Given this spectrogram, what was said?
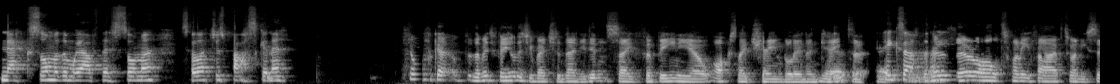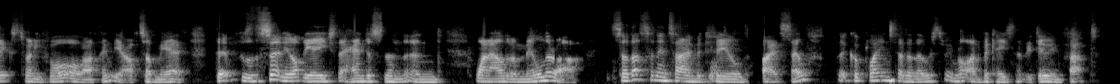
next summer than we have this summer. So let's just bask in it. Don't forget the midfielders you mentioned then. You didn't say Fabinho, Oxlade Chamberlain, and Keita. Yeah, exactly. They're, they're, all 25, 26, 24, or I think they are off the top of my head. They're, they're certainly not the age that Henderson and Wijnaldum and Milner are. So that's an entire midfield by itself that could play instead of those three. I'm not advocating that they do. In fact,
